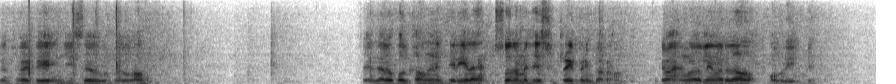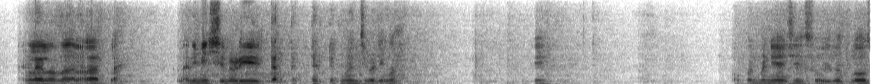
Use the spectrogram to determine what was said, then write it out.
சொல்லிட்டு என்ஜி சர்வ் கொடுத்துடலாம் ஸோ எந்த அளவுக்கு ஒர்க் எனக்கு தெரியல. ஸோ நம்ம ஜஸ்ட் ட்ரை பண்ணி பார்க்கலாம். ஓகேவா எங்களதுலேயும் வருதா? அப்படின்ட்டு எங்களதில் வந்தால் நல்லா இருக்கல அனிமேஷன் டக் டக் டக் டக்னு வந்துச்சு பார்த்தீங்களா ஓகே ஓப்பன் பண்ணியாச்சு. ஸோ இதை க்ளோஸ்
